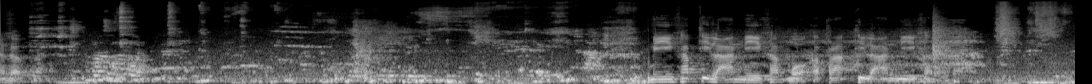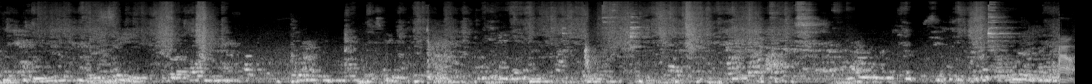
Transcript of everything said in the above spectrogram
นะครับมีครับที่ร้านมีครับ หมวกกับพระที่ร้านมีครับ อ้าว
